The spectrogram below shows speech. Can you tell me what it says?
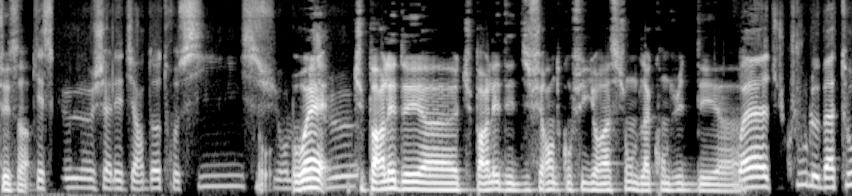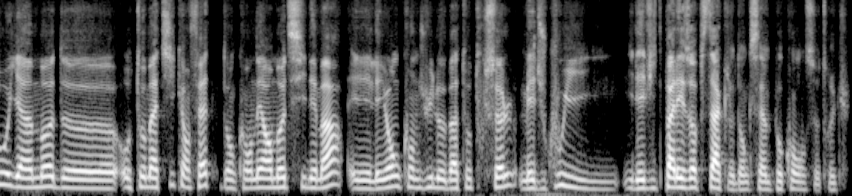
C'est ça. Qu'est-ce que j'allais dire d'autre aussi sur le Ouais, jeu? tu parlais des, euh, tu parlais des différentes configurations de la conduite des. euh, Ouais, du coup, le bateau, il y a un mode euh, automatique en fait. Donc, on est en mode cinéma et Léon conduit le bateau tout seul. Mais du coup, il, il évite pas les obstacles. Donc, c'est un peu con ce truc.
